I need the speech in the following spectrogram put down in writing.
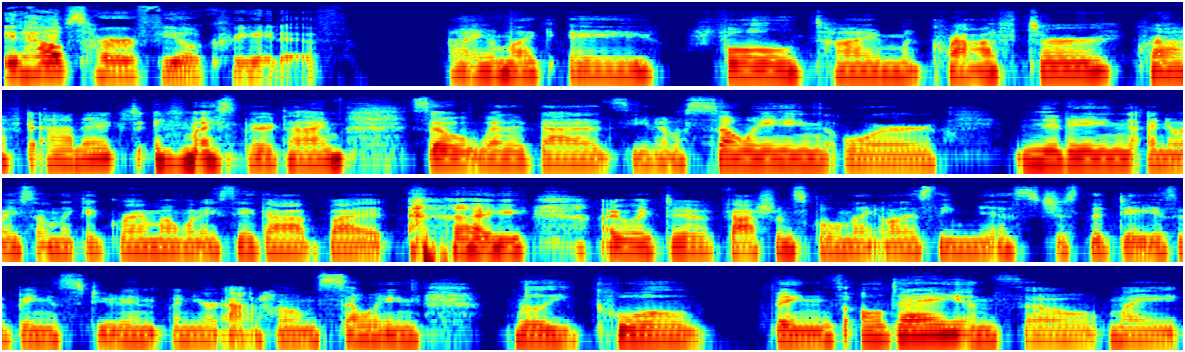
It helps her feel creative. I am like a full-time crafter, craft addict in my spare time. So whether that's, you know, sewing or knitting. I know I sound like a grandma when I say that, but I, I went to fashion school and I honestly miss just the days of being a student when you're at home sewing really cool things all day. And so my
